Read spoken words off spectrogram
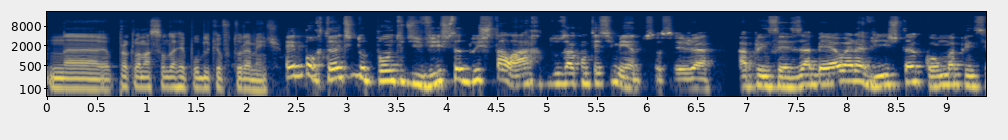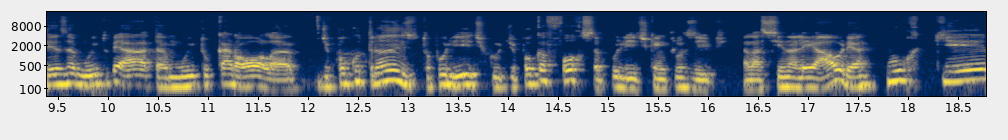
na proclamação da República futuramente. É importante do ponto de vista do estalar dos acontecimentos, ou seja, a princesa Isabel era vista como uma princesa muito beata, muito carola, de pouco trânsito político, de pouca força política, inclusive. Ela assina a Lei Áurea porque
